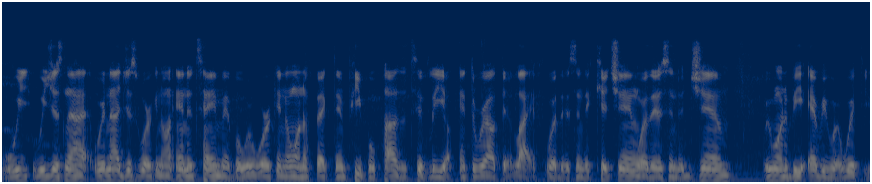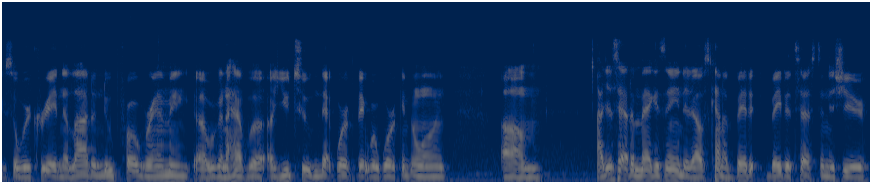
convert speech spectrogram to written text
we we just not we're not just working on entertainment, but we're working on affecting people positively and throughout their life. Whether it's in the kitchen, whether it's in the gym, we want to be everywhere with you. So we're creating a lot of new programming. Uh, we're gonna have a, a YouTube network that we're working on. Um, I just had a magazine that I was kind of beta, beta testing this year,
